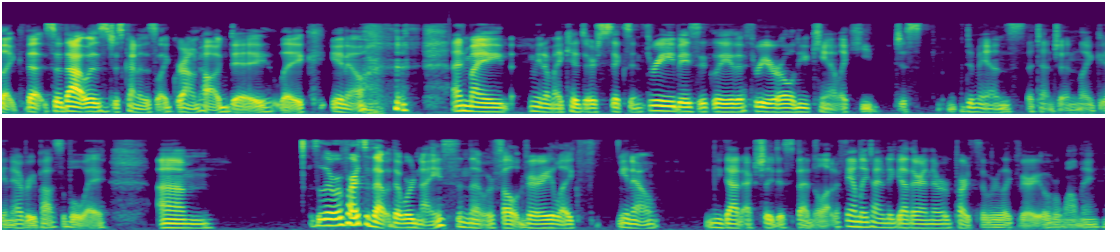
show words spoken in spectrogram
like that so that was just kind of this like groundhog day like you know and my you know my kids are six and three basically the three year old you can't like he just demands attention like in every possible way um so there were parts of that that were nice and that were felt very like you know we got actually to spend a lot of family time together and there were parts that were like very overwhelming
